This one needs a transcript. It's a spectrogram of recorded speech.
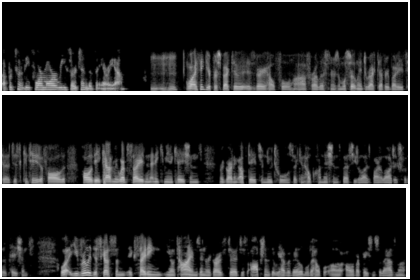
opportunity for more research in this area. Mm-hmm. Well, I think your perspective is very helpful uh, for our listeners, and we'll certainly direct everybody to just continue to follow follow the Academy website and any communications regarding updates or new tools that can help clinicians best utilize biologics for their patients. Well, you've really discussed some exciting, you know, times in regards to just options that we have available to help uh, all of our patients with asthma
